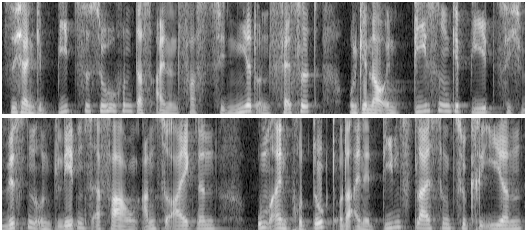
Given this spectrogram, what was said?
sich ein Gebiet zu suchen, das einen fasziniert und fesselt und genau in diesem Gebiet sich Wissen und Lebenserfahrung anzueignen, um ein Produkt oder eine Dienstleistung zu kreieren,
